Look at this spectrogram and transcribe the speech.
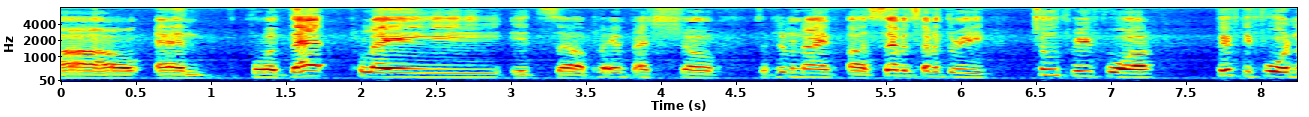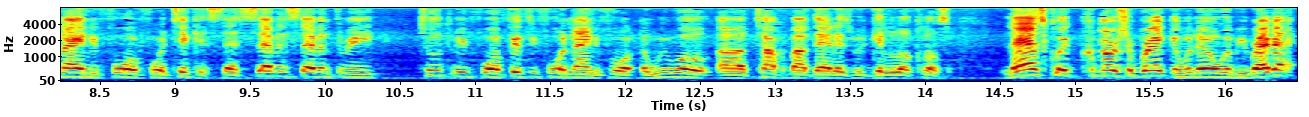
Uh, and for that play, it's uh, play and fashion show September 9th, uh, 773 234 5494 for tickets. That's 773 234 5494. And we will uh, talk about that as we get a little closer. Last quick commercial break, and then we'll be right back.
